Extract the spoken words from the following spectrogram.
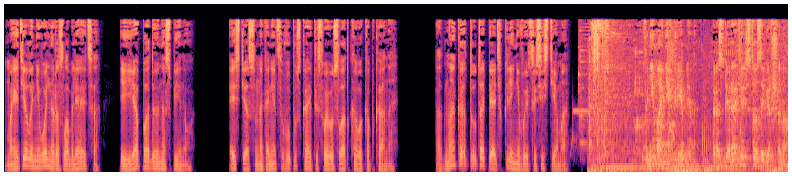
Мое тело невольно расслабляется, и я падаю на спину. Эстиас, наконец, выпускает из своего сладкого капкана. Однако тут опять вклинивается система. Внимание, гремлин! Разбирательство завершено.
